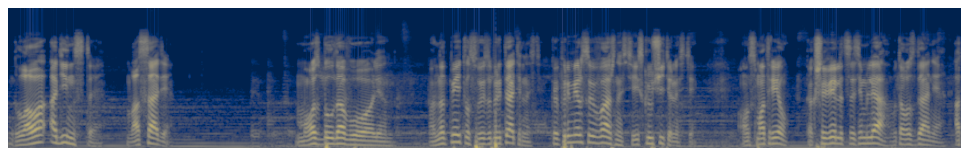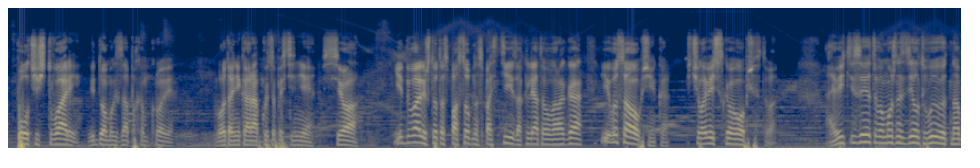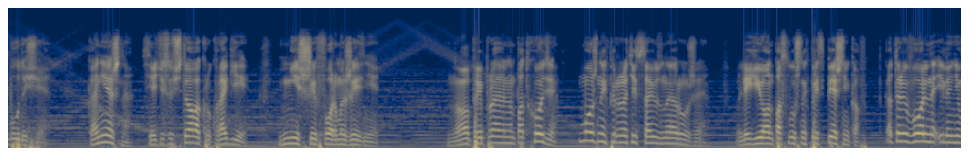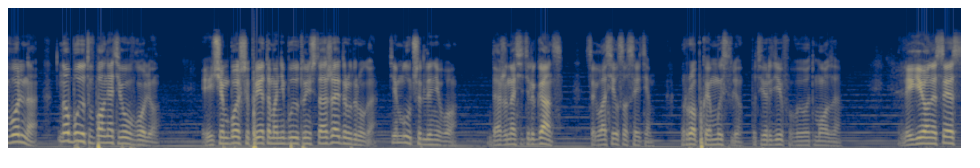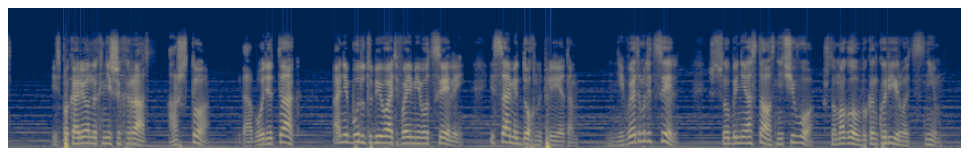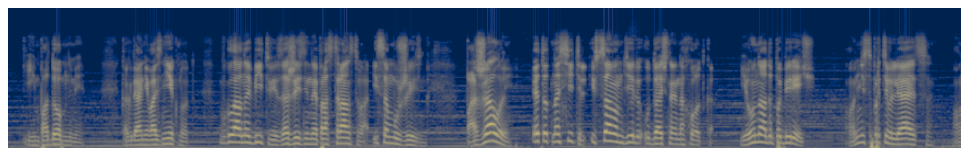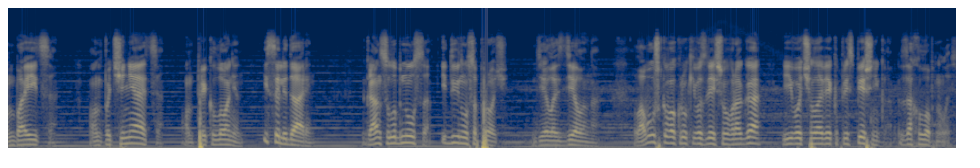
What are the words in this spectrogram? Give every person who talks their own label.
Speaker 1: Глава 11. В осаде. Моз был доволен. Он отметил свою изобретательность, как пример своей важности и исключительности. Он смотрел, как шевелится земля у того здания от полчищ тварей, ведомых запахом крови. Вот они карабкаются по стене. Все. Едва ли что-то способно спасти заклятого врага и его сообщника из человеческого общества. А ведь из-за этого можно сделать вывод на будущее – Конечно, все эти существа вокруг враги, низшие формы жизни. Но при правильном подходе можно их превратить в союзное оружие. В легион послушных приспешников, которые вольно или невольно, но будут выполнять его волю. И чем больше при этом они будут уничтожать друг друга, тем лучше для него. Даже носитель Ганс согласился с этим, робкой мыслью, подтвердив вывод Моза. Легион СС из покоренных низших рас, а что? Да будет так. Они будут убивать во имя его целей и сами дохнуть при этом. Не в этом ли цель? Чтобы не осталось ничего, что могло бы конкурировать с ним и им подобными. Когда они возникнут в главной битве за жизненное пространство и саму жизнь. Пожалуй, этот носитель и в самом деле удачная находка. Его надо поберечь. Он не сопротивляется, он боится, он подчиняется, он преклонен и солидарен. Ганс улыбнулся и двинулся прочь. Дело сделано. Ловушка вокруг его злейшего врага и его человека-приспешника захлопнулась.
